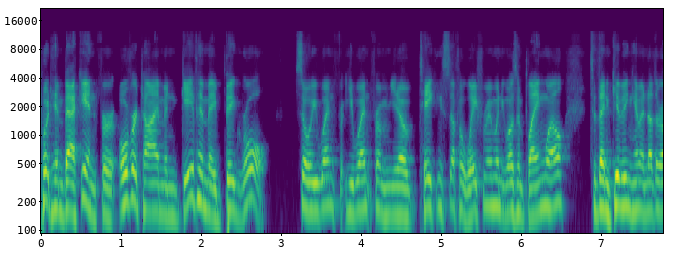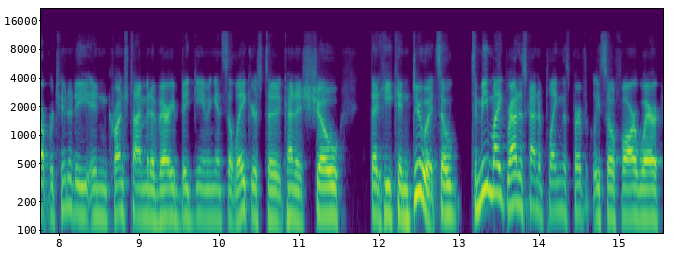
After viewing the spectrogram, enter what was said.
put him back in for overtime and gave him a big role. So he went he went from you know taking stuff away from him when he wasn't playing well to then giving him another opportunity in crunch time in a very big game against the Lakers to kind of show that he can do it. So to me, Mike Brown is kind of playing this perfectly so far, where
